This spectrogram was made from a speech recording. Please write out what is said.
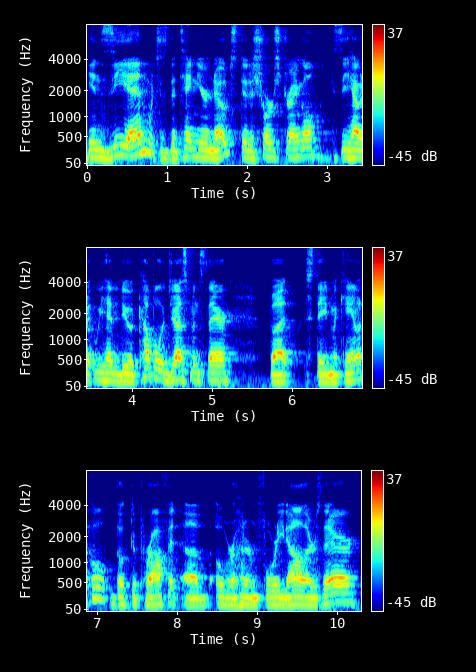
In ZN, which is the 10 year notes, did a short strangle. You can see how we had to do a couple adjustments there, but stayed mechanical, booked a profit of over $140 there.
